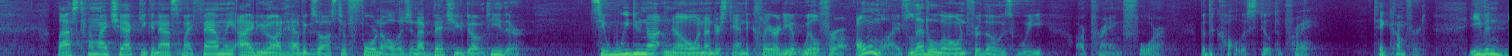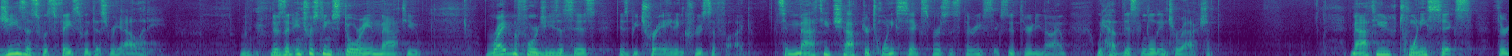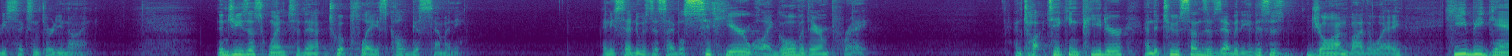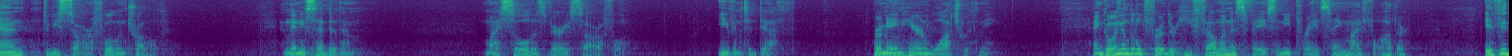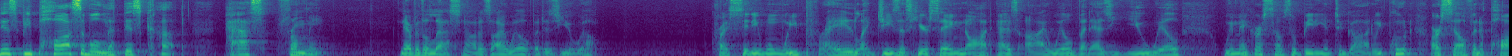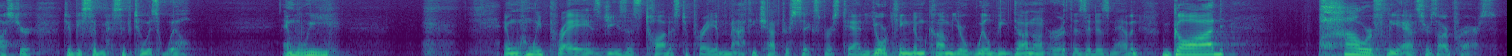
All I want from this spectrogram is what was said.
Last time I checked, you can ask my family, I do not have exhaustive foreknowledge, and I bet you don't either. See, we do not know and understand the clarity of will for our own life, let alone for those we are praying for. But the call is still to pray. Take comfort. Even Jesus was faced with this reality. There's an interesting story in Matthew, right before Jesus is, is betrayed and crucified. It's in Matthew chapter 26, verses 36 to 39. We have this little interaction. Matthew 26, 36 and 39. Then Jesus went to, the, to a place called Gethsemane. And he said to his disciples, Sit here while I go over there and pray. And ta- taking Peter and the two sons of Zebedee, this is John, by the way, he began to be sorrowful and troubled. And then he said to them, My soul is very sorrowful, even to death. Remain here and watch with me. And going a little further, he fell on his face and he prayed, saying, My father, if it is be possible, let this cup pass from me. Nevertheless, not as I will, but as you will. Christ City, when we pray, like Jesus here saying, not as I will, but as you will, we make ourselves obedient to God. We put ourselves in a posture to be submissive to his will. And we and when we pray, as Jesus taught us to pray in Matthew chapter 6, verse 10, your kingdom come, your will be done on earth as it is in heaven, God powerfully answers our prayers.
